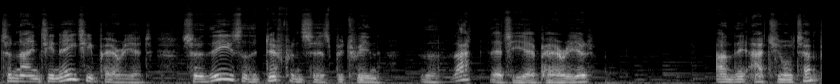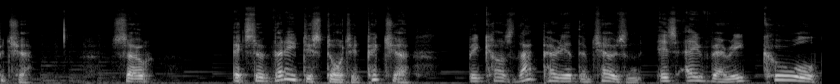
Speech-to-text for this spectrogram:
to 1980 period. So these are the differences between that 30 year period and the actual temperature. So it's a very distorted picture because that period they've chosen is a very cool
